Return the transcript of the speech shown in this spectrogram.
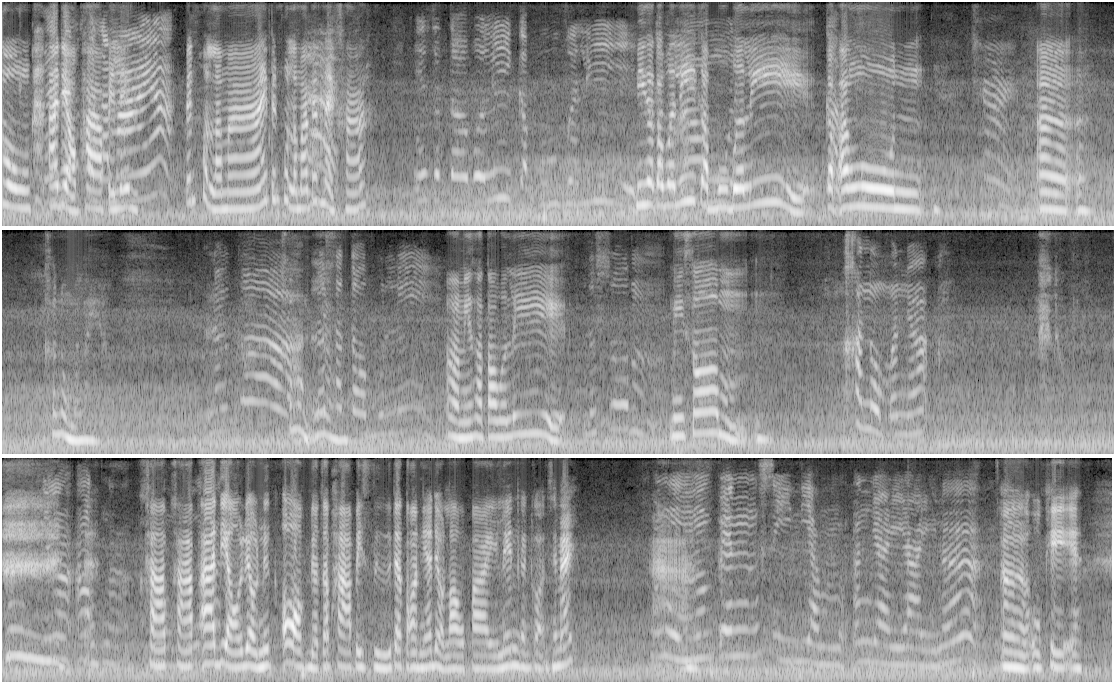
งงอะเดี๋ยวพาไปเล่น ผม้อะเป็นผลไม้เป็นผลไม้แบบไหนคะมีสตรอเบอรี่กับบลูเบอรี่ มีสตรอเบอรี่กับบลูเบอรี่กับองุ่นใช่ อ่าอะขนมอะไรอะ แล้วก็ขนมอีรหยัสงสตรอเบอรี่อ่ามีสตรอเบอรี่รสส้ม มีส้ม ขนมอันเนี้ยพิละอัดนะครับครับอะเดี๋ยวเดี๋ยวนึกออกเดี๋ยวจะพาไปซื้อแต่ตอนนี้เดี๋ยวเราไปเล่นกันก่อนใช่ไหม ขนมมันเป็นสี่เหลี่ยมอันใหญ่ๆนะ เออโอเค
